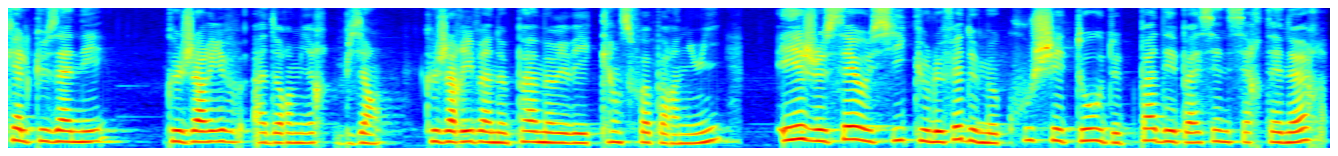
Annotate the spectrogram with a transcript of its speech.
quelques années que j'arrive à dormir bien, que j'arrive à ne pas me réveiller 15 fois par nuit. Et je sais aussi que le fait de me coucher tôt ou de ne pas dépasser une certaine heure,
